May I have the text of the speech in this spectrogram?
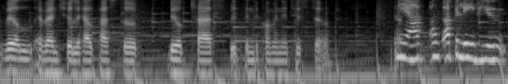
will eventually help us to build trust between the communities too Yeah, yeah I, I, believe you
